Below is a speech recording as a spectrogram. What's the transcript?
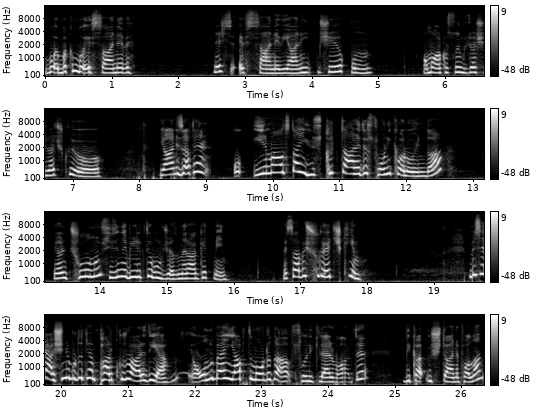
bu bakın bu efsanevi. Neresi efsanevi yani hiçbir şey yok bunun. Ama arkasından güzel şeyler çıkıyor. Yani zaten o 26'dan 140 tane de Sonic var oyunda. Yani çoğunu sizinle birlikte bulacağız merak etmeyin. Mesela ben şuraya çıkayım. Mesela şimdi burada bir parkur vardı ya. Onu ben yaptım orada da Sonic'ler vardı. Birkaç üç tane falan.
